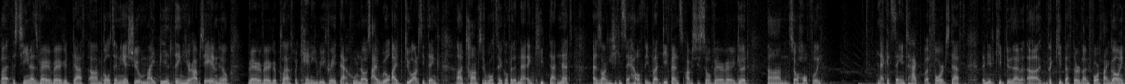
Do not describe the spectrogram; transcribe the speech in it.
But this team has very, very good depth. Um, goaltending issue might be a thing here. Obviously, Adin Hill very very good playoffs but can he recreate that who knows i will i do honestly think uh, thompson will take over the net and keep that net as long as he can stay healthy but defense obviously still very very good um, so hopefully that can stay intact. But forwards depth, they need to keep doing that, uh, keep that third line, fourth line going.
